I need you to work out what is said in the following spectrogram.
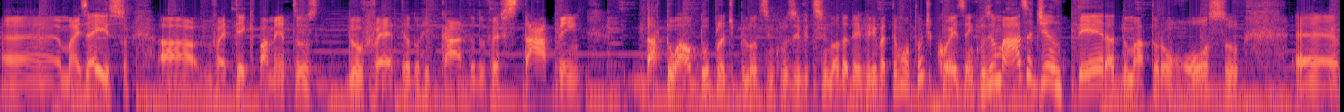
É, mas é isso. Uh, vai ter equipamentos do Vettel, do Ricardo, do Verstappen, da atual dupla de pilotos, inclusive de Sinoda De Vries, vai ter um montão de coisa. Inclusive uma asa dianteira do Toro Rosso. É,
